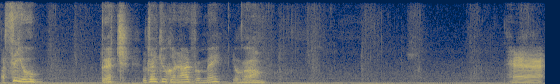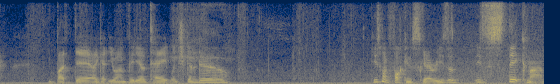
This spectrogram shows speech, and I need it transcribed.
I see you! Bitch! You think you can hide from me? You're wrong. Ha! But uh, I got you on videotape. What you gonna do? He's not fucking scary. He's a he's a stick man.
